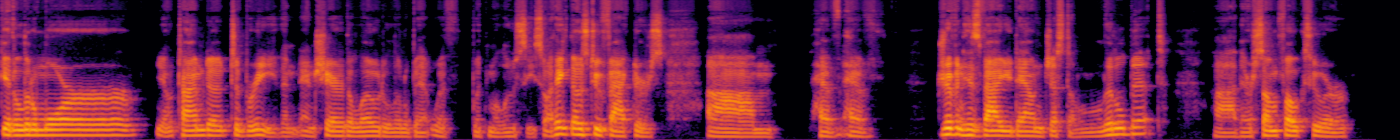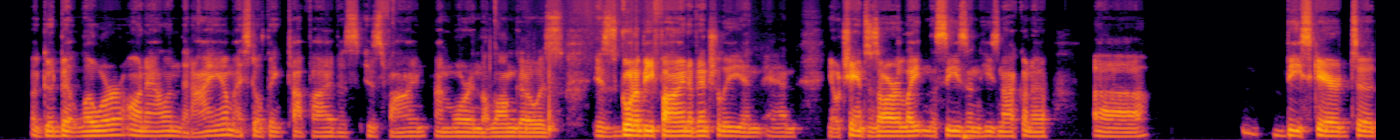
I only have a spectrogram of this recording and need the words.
get a little more, you know, time to to breathe and, and share the load a little bit with with Mellusi. So I think those two factors um, have have driven his value down just a little bit. Uh, there are some folks who are a good bit lower on Allen than I am. I still think top five is is fine. I'm more in the Longo is is going to be fine eventually, and and you know chances are late in the season he's not going to uh, be scared to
